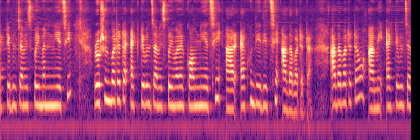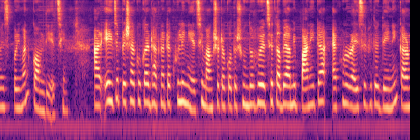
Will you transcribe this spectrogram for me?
এক টেবিল চামচ পরিমাণ নিয়েছি। রসুন বাটাটা এক টেবিল চামচ পরিমাণের কম নিয়েছি আর এখন দিয়ে দিচ্ছি আদা বাটাটা। আদা বাটাটাও আমি এক টেবিল চামচ পরিমাণ কম দিয়েছি। আর এই যে প্রেশার কুকার ঢাকনাটা খুলে নিয়েছি, মাংসটা কত সুন্দর হয়েছে, তবে আমি পানিটা এখনও রাইসের ভিতর দিইনি, কারণ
